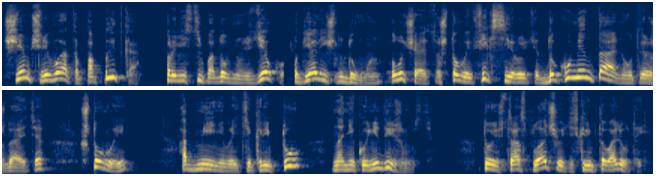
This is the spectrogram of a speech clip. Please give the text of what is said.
Чем чревата попытка провести подобную сделку, вот я лично думаю, получается, что вы фиксируете, документально утверждаете, что вы обмениваете крипту на некую недвижимость. То есть расплачиваетесь криптовалютой.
